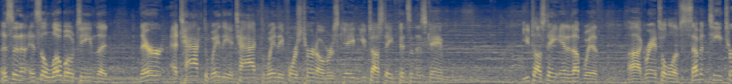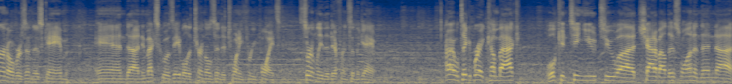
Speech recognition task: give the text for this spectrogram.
this is a, it's a Lobo team that their attack, the way they attack, the way they force turnovers, gave Utah State fits in this game. Utah State ended up with a grand total of 17 turnovers in this game, and uh, New Mexico was able to turn those into 23 points. Certainly the difference in the game. All right, we'll take a break. Come back. We'll continue to uh, chat about this one, and then uh,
